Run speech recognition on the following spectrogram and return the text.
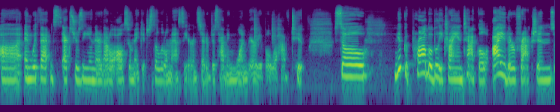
Uh, and with that extra z in there, that'll also make it just a little messier. Instead of just having one variable, we'll have two. So you could probably try and tackle either fractions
